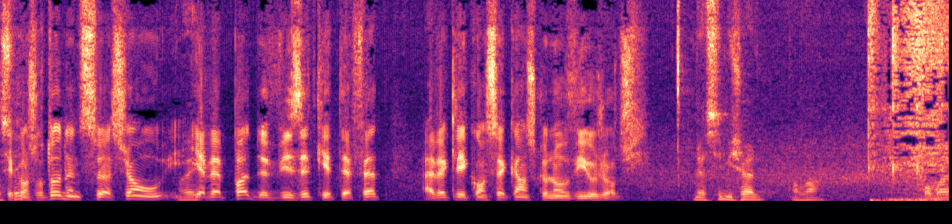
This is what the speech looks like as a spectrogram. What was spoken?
c'est qu'on se retrouve dans une situation où il n'y avait pas de visite qui était faite avec les conséquences que l'on vit aujourd'hui. Merci, Michel. Au revoir. Va bien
